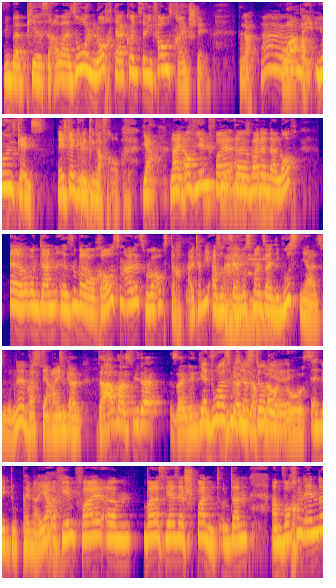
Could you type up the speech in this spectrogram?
Wie beim Piercer. Aber so ein Loch, da könntest du die Faust reinstecken. Ja. Wow. Julius kennt's. Hashtag. Wikingerfrau. Ja, nein, auf jeden Fall äh, war dann da Loch. Äh, und dann äh, sind wir da auch raus und alles, wo wir auch dachten, Alter, wie asozial muss man sein? Die wussten ja so, ne, was der Eingang. Damals wieder sein Handy. Ja, du hast mich in der Story äh, erwähnt, du Penner. Ja, Ja. auf jeden Fall ähm, war das sehr, sehr spannend. Und dann am Wochenende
